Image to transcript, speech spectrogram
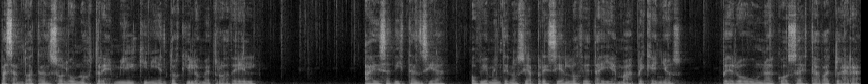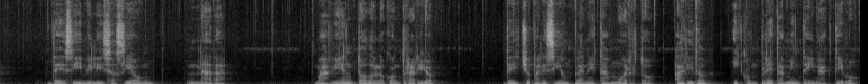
pasando a tan solo unos 3.500 kilómetros de él. A esa distancia, obviamente no se aprecian los detalles más pequeños, pero una cosa estaba clara, de civilización, nada. Más bien todo lo contrario de hecho, parecía un planeta muerto, árido y completamente inactivo.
